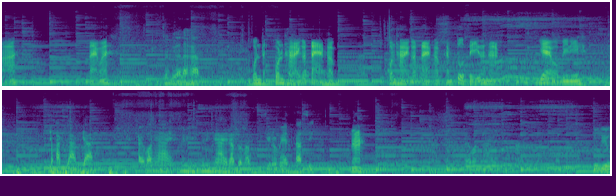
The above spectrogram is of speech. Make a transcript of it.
ป๋าแตกไหมจะเหลือเหรอครับ คนคนถ่ายก็แตกครับ คนถ่ายก็แตกครับแถมตูดสีต่างหากแย่กว่าปีนี้ยากยากยากใครว่าง่ายไม่มีไม่มีง่ายครับสำหรับซีโรเวสคลาสสิกนะใครว่าง่ายดูวิว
